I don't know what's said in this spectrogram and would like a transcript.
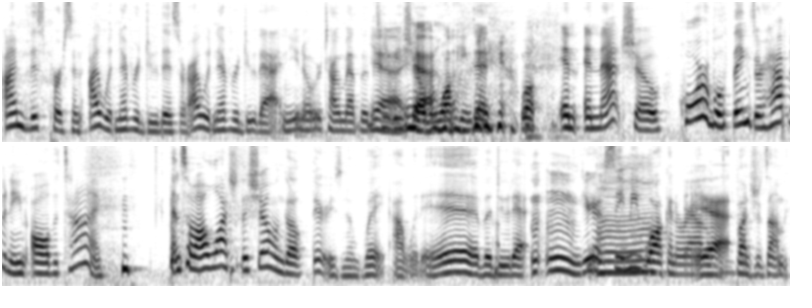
i'm this person. I would never do this or i would never do that. And you know we are talking about the Yeah, tv show yeah. the walking dead. Well in in that show horrible things are happening all the time and so I'll watch the show and go, there is no way I would ever do that. Mm-mm, you're going to see me walking around Yeah. with a bunch of zombies.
